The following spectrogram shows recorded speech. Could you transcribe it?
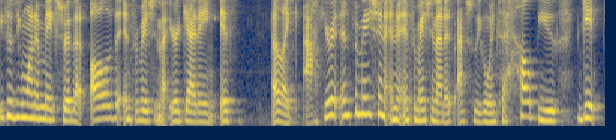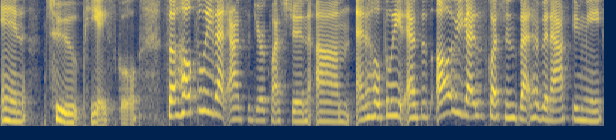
because you want to make sure that all of the information that you're getting is like accurate information and information that is actually going to help you get in to PA school. So hopefully that answered your question um, and hopefully it answers all of you guys' questions that have been asking me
